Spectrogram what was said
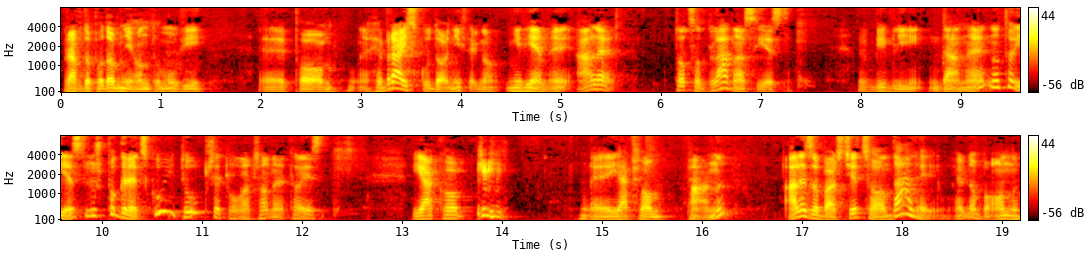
prawdopodobnie on to mówi e, po hebrajsku do nich, tego nie wiemy, ale to, co dla nas jest w Biblii dane, no to jest już po grecku i tu przetłumaczone to jest jako, jako Pan, ale zobaczcie, co dalej. Nie? No bo on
